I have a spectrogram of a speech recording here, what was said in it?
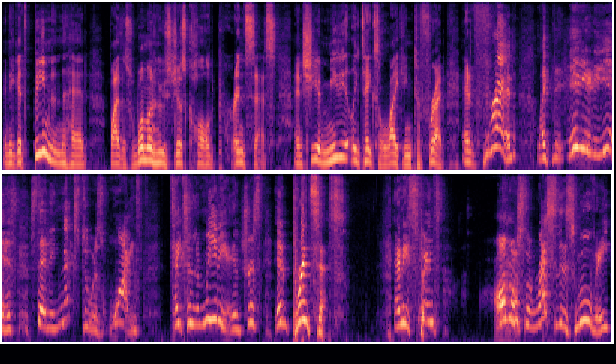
And he gets beamed in the head by this woman who's just called Princess. And she immediately takes a liking to Fred. And Fred, like the idiot he is, standing next to his wife, takes an immediate interest in Princess. And he spends almost the rest of this movie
